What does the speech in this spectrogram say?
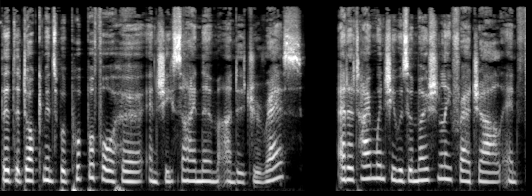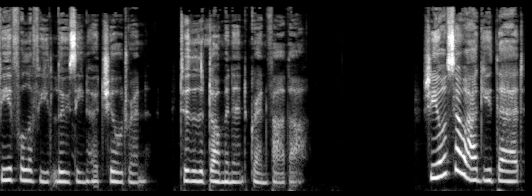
that the documents were put before her and she signed them under duress at a time when she was emotionally fragile and fearful of losing her children to the dominant grandfather. She also argued that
